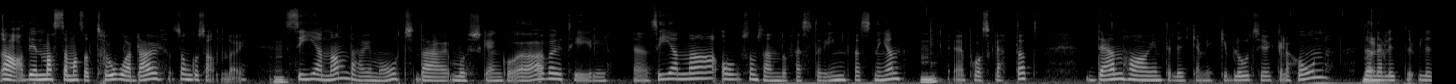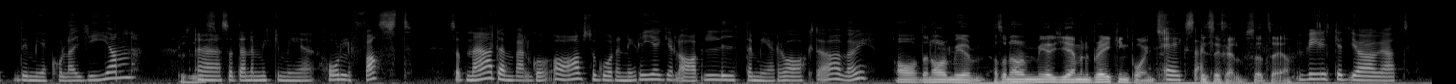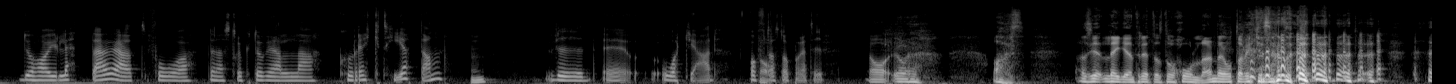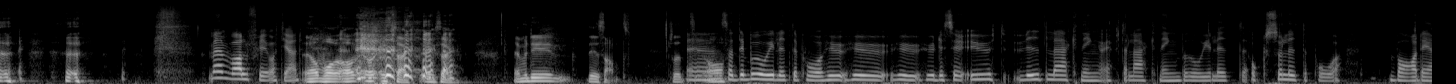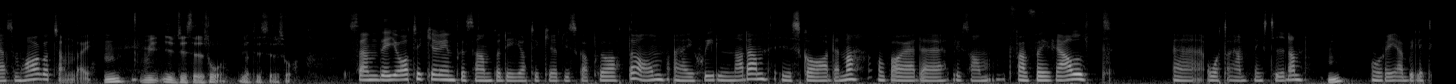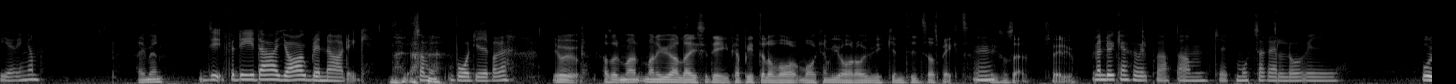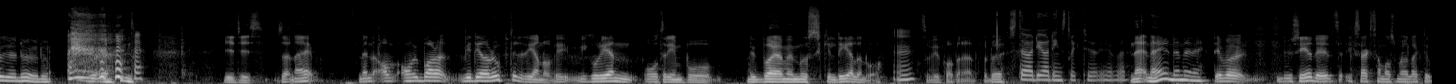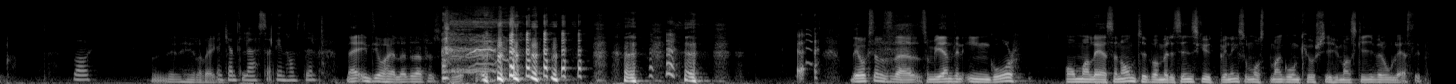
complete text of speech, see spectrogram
ja, det är en massa, massa trådar som går sönder. Mm. Senan däremot, där muskeln går över till en sena och som sen då fäster infästningen Mm. eh, på skelettet. Den har inte lika mycket blodcirkulation. Den Nej. är lite, lite, det är mer kollagen. Eh, så den är mycket mer hållfast. Så att när den väl går av så går den i regel av lite mer rakt över. Ja, den har mer, alltså den har mer jämn breaking point i Exakt. sig själv så att säga. Vilket gör att du har ju lättare att få den här strukturella korrektheten Mm. vid eh, åtgärd. Oftast operativ. Ja, ja, ja. Alltså jag lägger en till rätta och stå och hålla den där åtta veckor sedan. Men valfri åtgärd. ja, var, ja, ja, exakt, exakt. Nej men det, det är sant. Så att, Eh, ja, Så det beror ju lite på hur, hur, hur, hur det ser ut vid läkning och efter läkning beror ju lite, också lite på vad det är som har gått sönder. mm, vi- givetvis är det så. Givetvis är det så. Sen det jag tycker är intressant och det jag tycker att vi ska prata om är ju skillnaden i skadorna och vad är det liksom framförallt eh, återhämtningstiden Mm. och rehabiliteringen. Amen. Det, för det är där jag blir nördig som vårdgivare. Jo, jo. Alltså man, man är ju alla i sitt eget kapitel och vad, vad kan vi göra och i vilken tidsaspekt. Mm. Liksom så, här. så är det ju. Men du kanske vill prata om typ mozzarellor i... Oj, nu är du. Givetvis. Så nej. Men om, om vi bara, vi delar upp det lite grann då. Vi, vi går igen åter in på, vi börjar med muskeldelen då. Mm. Som vi pratade om. För då, Stödjer jag din struktur huvudet? nej, nej, nej, nej. Det var, du ser det är exakt samma som jag har lagt upp. Var? Det är hela vägen. Jag kan inte läsa din handstil. Nej, inte jag heller. Det är därför så Det är också något sådär som egentligen ingår. Om man läser någon typ av medicinsk utbildning så måste man gå en kurs i hur man skriver oläsligt.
